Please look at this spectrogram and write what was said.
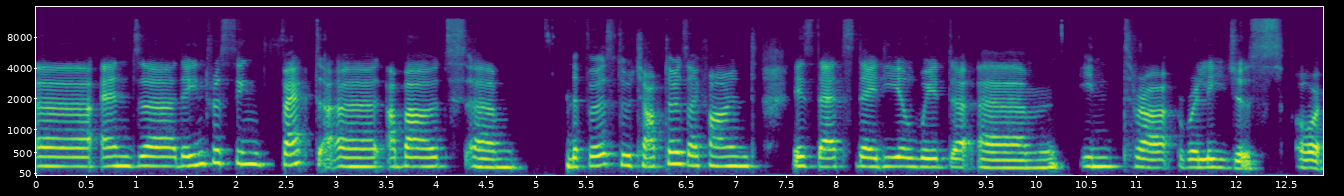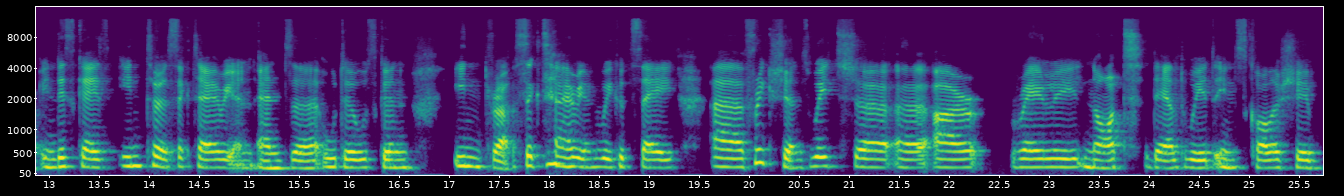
uh, and uh, the interesting fact uh, about um, the first two chapters I find is that they deal with um, intra-religious, or in this case, inter-sectarian, and uh, Ute intra-sectarian, we could say, uh, frictions, which uh, uh, are rarely not dealt with in scholarship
